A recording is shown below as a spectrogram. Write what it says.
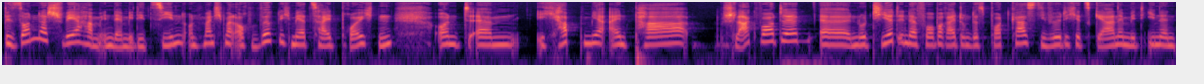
besonders schwer haben in der Medizin und manchmal auch wirklich mehr Zeit bräuchten. Und ähm, ich habe mir ein paar Schlagworte äh, notiert in der Vorbereitung des Podcasts. Die würde ich jetzt gerne mit Ihnen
